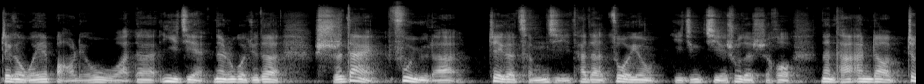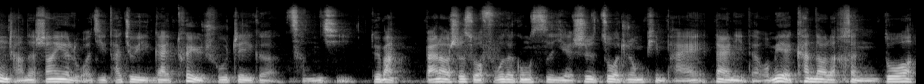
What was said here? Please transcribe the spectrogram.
这个我也保留我的意见。那如果觉得时代赋予了这个层级它的作用已经结束的时候，那它按照正常的商业逻辑，它就应该退出这个层级，对吧？白老师所服务的公司也是做这种品牌代理的，我们也看到了很多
